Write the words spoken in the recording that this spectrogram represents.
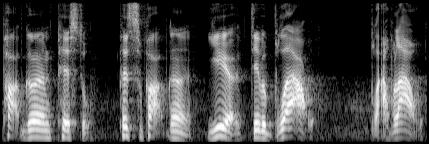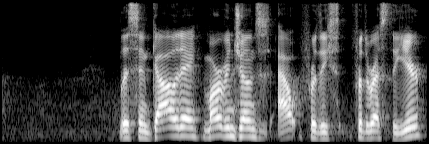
pop gun pistol. Pistol pop gun. Yeah, David Blau. Blau, blau. Listen, Golladay, Marvin Jones is out for the, for the rest of the year.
